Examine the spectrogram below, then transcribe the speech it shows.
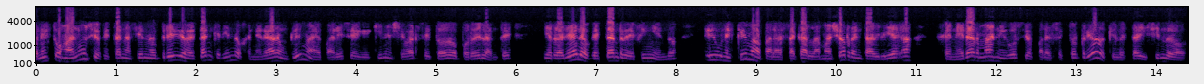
con estos anuncios que están haciendo previos están queriendo generar un clima que parece que quieren llevarse todo por delante y en realidad lo que están redefiniendo es un esquema para sacar la mayor rentabilidad, generar más negocios para el sector privado, que lo está diciendo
